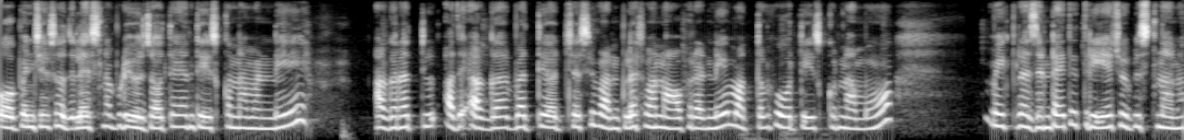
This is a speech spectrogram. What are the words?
ఓపెన్ చేసి వదిలేసినప్పుడు యూజ్ అవుతాయని తీసుకున్నామండి. అగరత్ అదే అగరబత్తి వచ్చేసి వన్ ప్లస్ వన్ ఆఫర్ అండి. మొత్తం ఫోర్ తీసుకున్నాము. మీకు ప్రజెంట్ అయితే త్రీయే చూపిస్తున్నాను.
